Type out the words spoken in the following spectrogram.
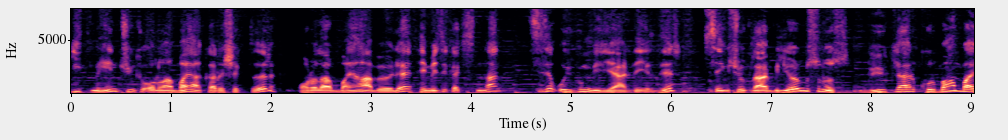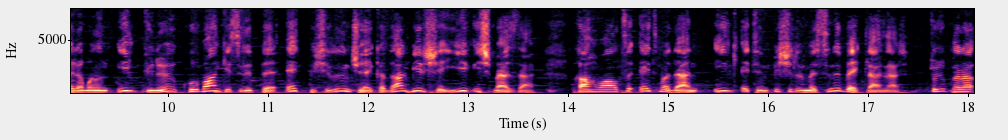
gitmeyin çünkü oralar baya karışıktır. Oralar baya böyle temizlik açısından size uygun bir yer değildir. Sevgili çocuklar biliyor musunuz? Büyükler kurban bayramının ilk günü kurban kesilip de et pişirilinceye kadar bir şey yiyip içmezler. Kahvaltı etmeden ilk etin pişirilmesini beklerler. Çocuklara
